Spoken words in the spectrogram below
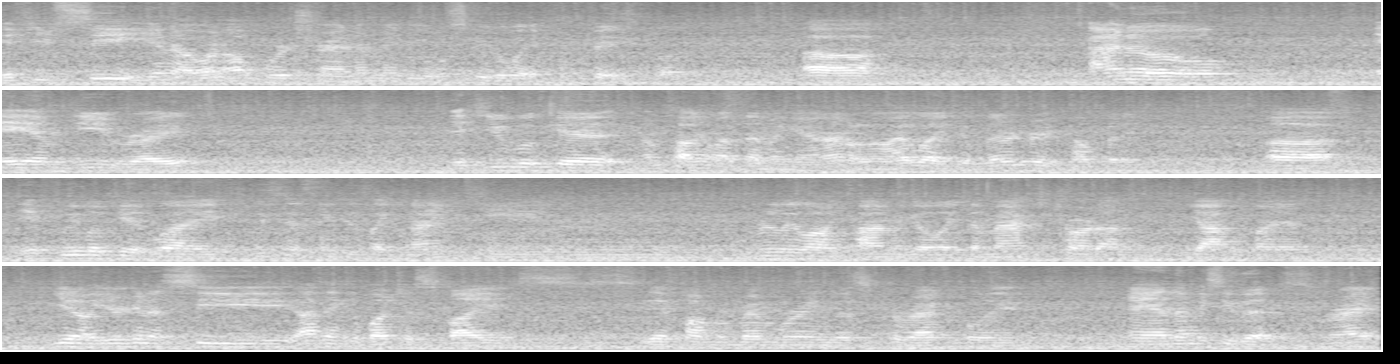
If you see, you know, an upward trend, then maybe we'll scoot away from Facebook. Uh, I know AMD, right? if you look at, I'm talking about them again. I don't know. I like them. They're a great company. Uh, if we look at like this, I think is like 19, really long time ago, like the max chart on Yahoo Finance. You know, you're gonna see, I think, a bunch of spikes, if I'm remembering this correctly. And then we see this, right?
